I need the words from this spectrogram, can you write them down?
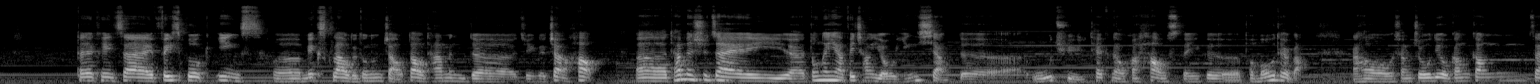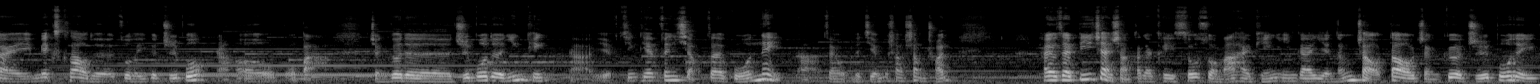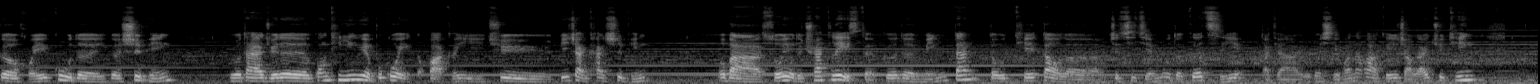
大家可以在 Facebook、Ins 和 Mixcloud 都能找到他们的这个账号。呃，他们是在呃东南亚非常有影响的舞曲 Techno 和 House 的一个 promoter 吧。然后上周六刚刚在 Mixcloud 做了一个直播，然后我把整个的直播的音频啊也今天分享在国内啊，在我们的节目上上传。还有在 B 站上，大家可以搜索马海平，应该也能找到整个直播的一个回顾的一个视频。如果大家觉得光听音乐不过瘾的话，可以去 B 站看视频。我把所有的 track list 歌的名单都贴到了这期节目的歌词页，大家如果喜欢的话，可以找来去听。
